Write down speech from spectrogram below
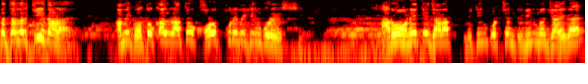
তা তাহলে কি দাঁড়ায়? আমি গতকাল রাতেও খড়গপুরে মিটিং করে এসেছি। আরও অনেকে যারা মিটিং করছেন বিভিন্ন জায়গায়,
